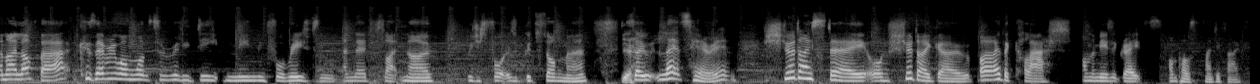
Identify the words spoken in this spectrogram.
and I love that because everyone wants a really deep, meaningful reason, and they're just like, no, we just thought it was a good song, man. Yeah. So let's hear it. Should I Stay or Should I Go by The Clash on the Music Greats on Pulse 95.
